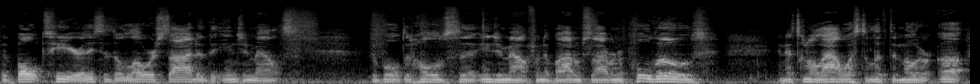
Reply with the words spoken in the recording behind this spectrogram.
the bolts here. This is the lower side of the engine mounts. The bolt that holds the engine mount from the bottom side. We're gonna pull those and that's gonna allow us to lift the motor up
